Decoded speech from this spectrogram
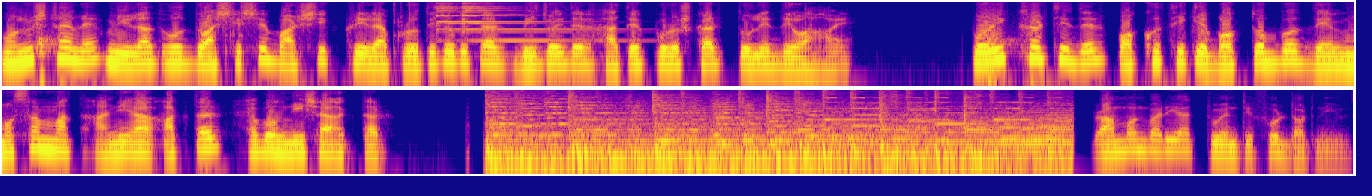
অনুষ্ঠানে মিলাদ ও দোয়া শেষে বার্ষিক ক্রীড়া প্রতিযোগিতার বিজয়ীদের হাতে পুরস্কার তুলে দেওয়া হয়। পরীক্ষার্থীদের পক্ষ থেকে বক্তব্য দেন মোসাম্মাত আনিয়া আক্তার এবং Nisha Akter. Brahmanbaria twenty four dot news.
